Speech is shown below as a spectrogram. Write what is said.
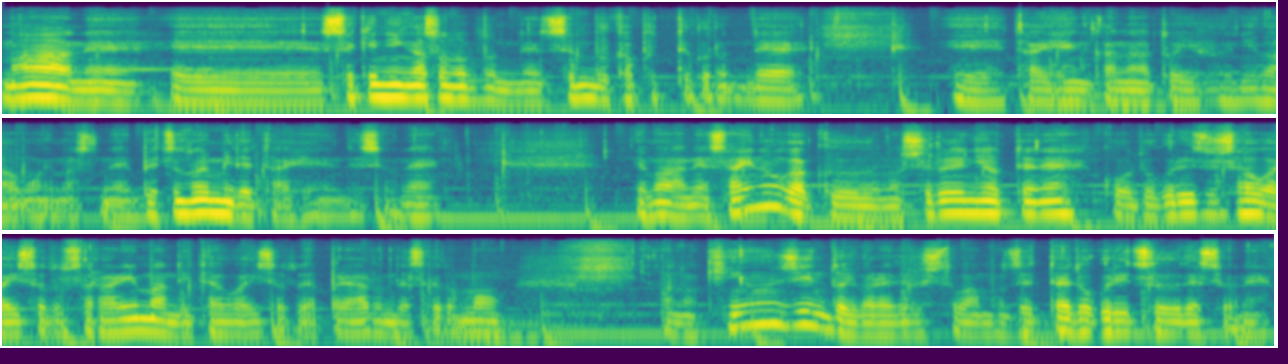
まあね、えー、責任がその分ね全部かぶってくるんで、えー、大変かなというふうには思いますね別の意味で大変ですよね。でまあね才能学の種類によってねこう独立した方がいい人とサラリーマンでいた方がいい人とやっぱりあるんですけどもあの金運人と言われてる人はもう絶対独立ですよね。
